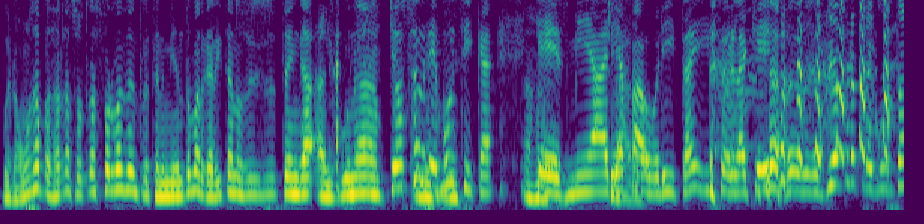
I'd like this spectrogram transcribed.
Bueno, vamos a pasar las otras formas de entretenimiento, Margarita. No sé si usted tenga alguna. Yo sobre música, Ajá. que es mi área Claro. favorita y sobre la que... Siempre pregunta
